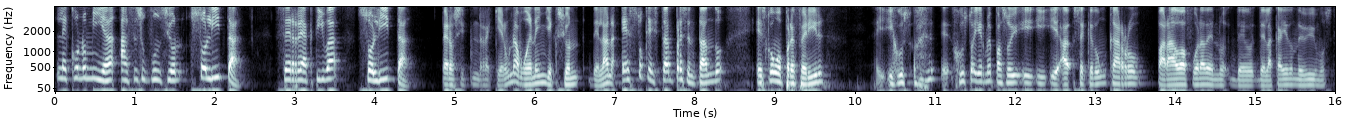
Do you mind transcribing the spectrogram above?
la economía hace su función solita. Se reactiva solita. Pero si requiere una buena inyección de lana. Esto que están presentando es como preferir. Y justo, justo ayer me pasó y, y- y, ah, se quedó un carro parado afuera de- de la calle donde vivimos.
